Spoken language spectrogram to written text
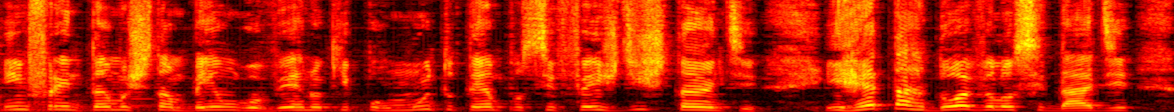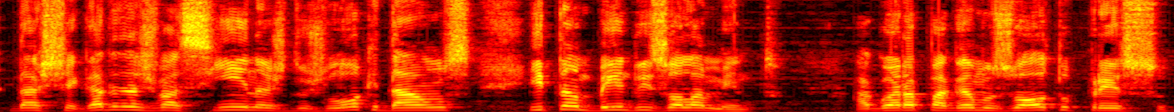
enfrentamos também um governo que por muito tempo se fez distante e retardou a velocidade da chegada das vacinas, dos lockdowns e também do isolamento. Agora pagamos o alto preço,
